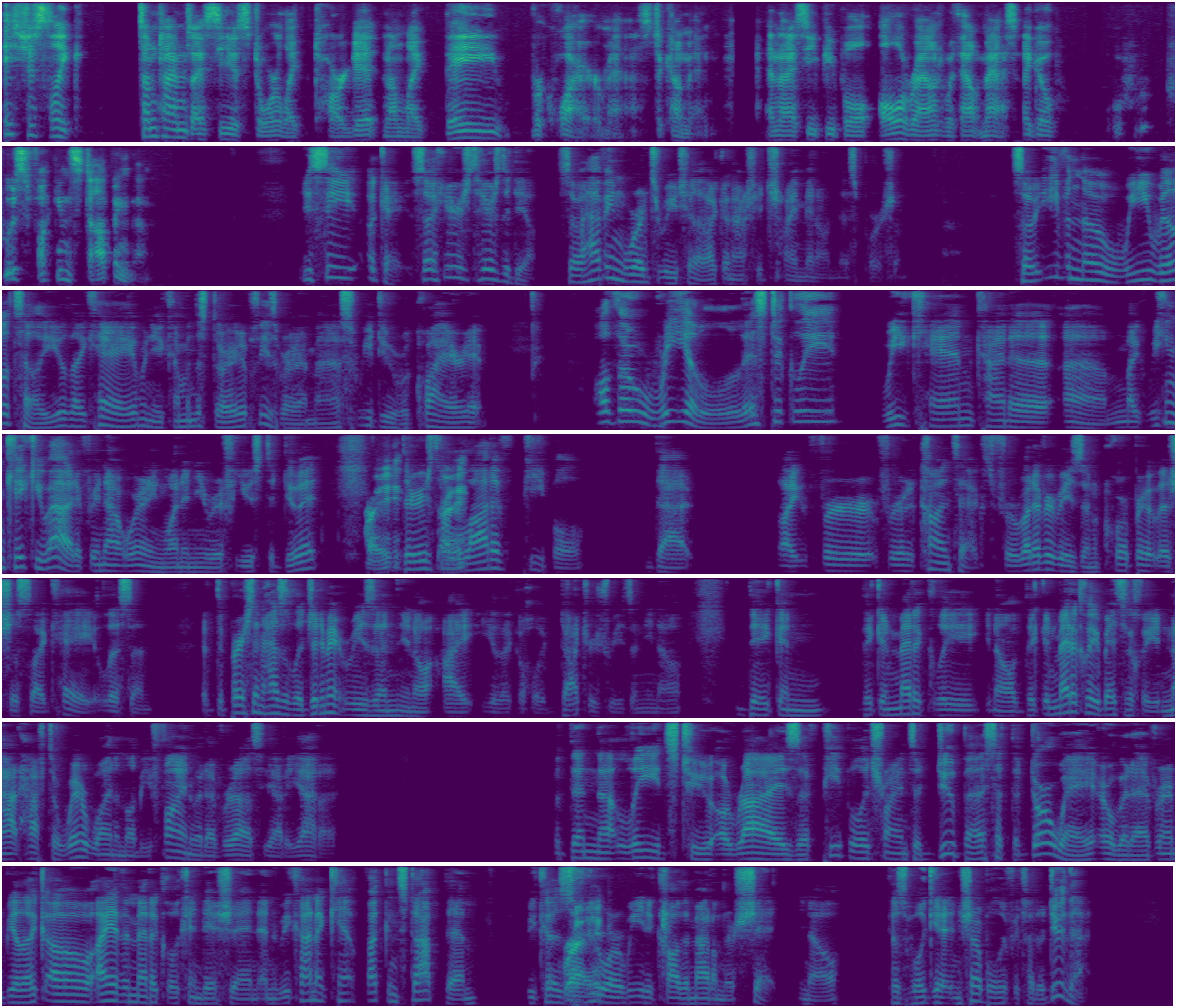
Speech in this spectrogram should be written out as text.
it's just like sometimes I see a store like Target and I'm like, they require masks to come in. And then I see people all around without masks. I go, who's fucking stopping them? You see, okay, so here's here's the deal. So having words retail, I can actually chime in on this portion. So even though we will tell you, like, hey, when you come in the store, please wear a mask, we do require it. Although realistically, we can kind of um, like we can kick you out if you're not wearing one and you refuse to do it. Right? There's right. a lot of people that like for for context for whatever reason corporate was just like hey listen if the person has a legitimate reason you know i.e like a whole doctor's reason you know they can they can medically you know they can medically basically not have to wear one and they'll be fine whatever else yada yada but then that leads to a rise of people trying to dupe us at the doorway or whatever and be like oh i have a medical condition and we kind of can't fucking stop them because Right. who are we to call them out on their shit you know because we'll get in trouble if we try to do that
